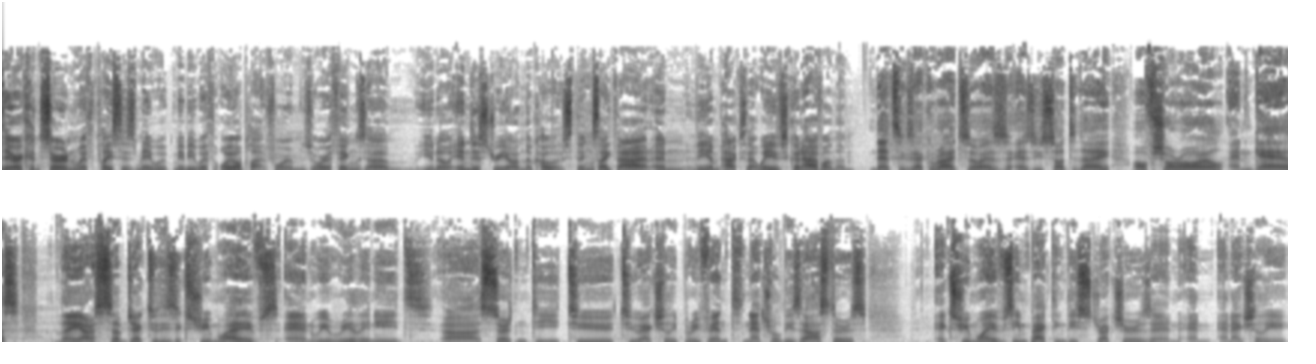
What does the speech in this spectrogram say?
there a concern with places maybe maybe with oil platforms or things, um, you know, industry on the coast, things like that, and the impacts that waves could have on them? That's exactly right. So as as you saw today, offshore oil and gas they are subject to these extreme waves, and we really need uh, certainty to to actually prevent natural disasters, extreme waves impacting these structures, and and and actually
